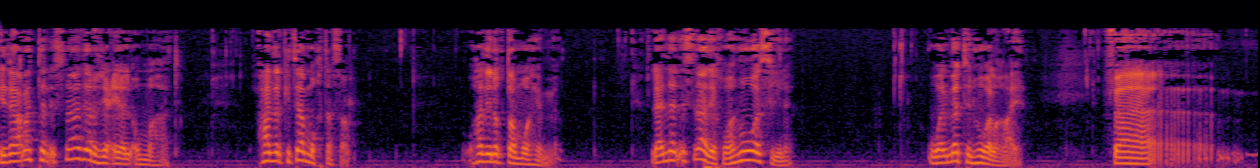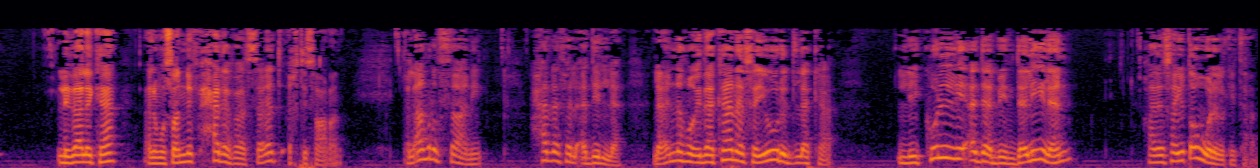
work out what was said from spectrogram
إذا أردت الإسناد ارجع إلى الأمهات. هذا الكتاب مختصر. وهذه نقطة مهمة. لأن الإسناد يا إخوان هو وسيلة. والمتن هو الغاية. ف لذلك المصنف حذف السند اختصارا. الأمر الثاني حذف الأدلة لأنه إذا كان سيورد لك لكل أدب دليلا هذا سيطول الكتاب.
